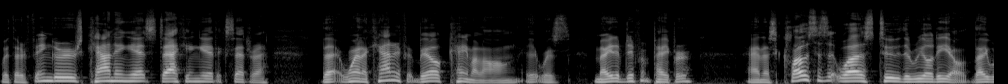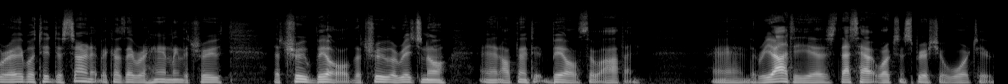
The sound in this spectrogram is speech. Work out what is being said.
with their fingers, counting it, stacking it, etc., that when a counterfeit bill came along, it was made of different paper, and as close as it was to the real deal, they were able to discern it because they were handling the truth, the true bill, the true original and authentic bill so often. And the reality is that's how it works in spiritual war too.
